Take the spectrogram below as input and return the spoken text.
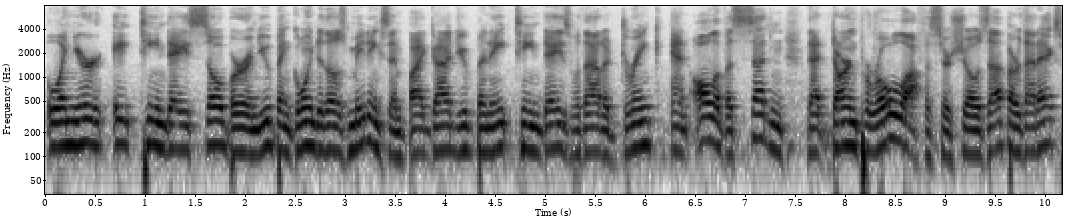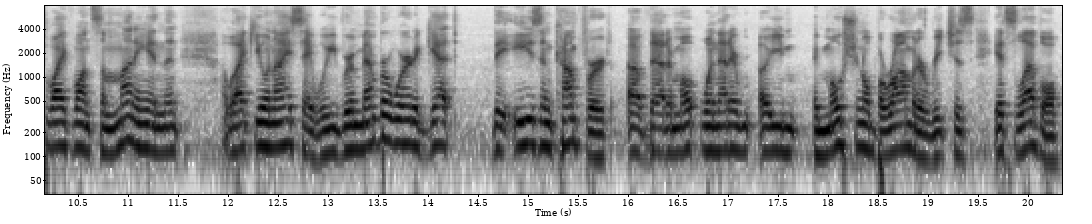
when you're 18 days sober and you've been going to those meetings and by God you've been 18 days without a drink and all of a sudden that darn parole officer shows up or that ex-wife wants some money and then like you and I say we remember where to get the ease and comfort of that emo- when that em- uh, emotional barometer reaches its level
